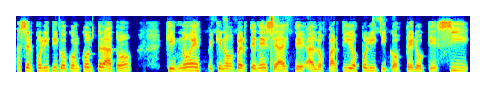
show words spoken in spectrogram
a ser político con contrato, que no es, que no pertenece a este, a los partidos políticos, pero que sí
